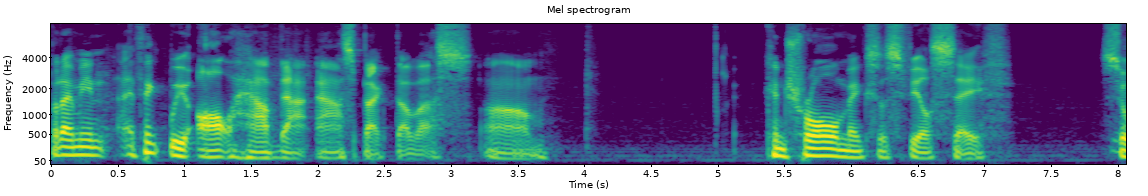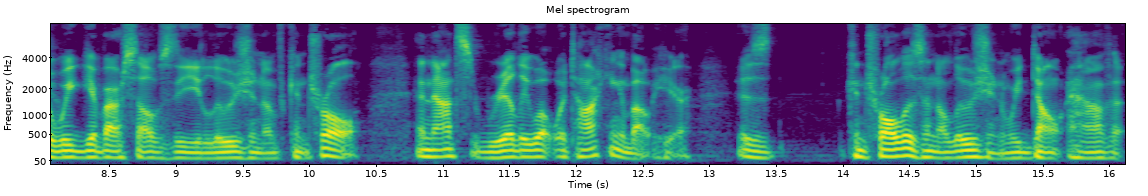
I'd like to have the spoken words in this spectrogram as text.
But i mean i think we all have that aspect of us. Um, control makes us feel safe. So yeah. we give ourselves the illusion of control. And that's really what we're talking about here is control is an illusion. We don't have it.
